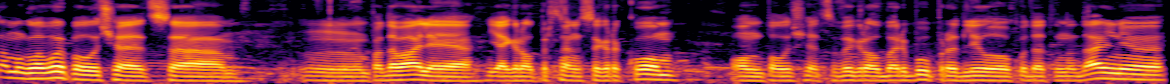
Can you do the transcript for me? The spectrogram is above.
Там угловой, получается, подавали, я играл персонально с игроком, он, получается, выиграл борьбу, продлил его куда-то на дальнюю,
